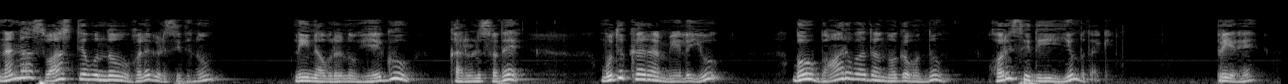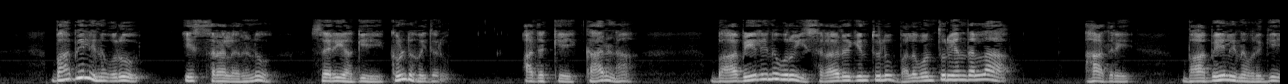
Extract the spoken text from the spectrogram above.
ನನ್ನ ಸ್ವಾಸ್ಥ್ಯವನ್ನು ಹೊಲಗಡಿಸಿದನು. ನೀನು ಅವರನ್ನು ಹೇಗೂ ಕರುಣಿಸದೆ ಮುದುಕರ ಮೇಲೆಯೂ ಬಹುಭಾರವಾದ ನೊಗವನ್ನು ಹೊರಿಸಿದಿ ಎಂಬುದಾಗಿ. ಪ್ರಿಯರೇ, ಬಾಬೇಲಿನವರು ಇಸ್ರಾಲರನ್ನು ಸರಿಯಾಗಿ ಕೊಂಡುಹೊಯ್ದರು. ಅದಕ್ಕೆ ಕಾರಣ, ಬಾಬೇಲಿನವರು ಇಸ್ರಾಲರಿಗಿಂತಲೂ ಬಲವಂತರು ಎಂದಲ್ಲ. ಆದರೆ ಬಾಬೇಲಿನವರಿಗೆ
